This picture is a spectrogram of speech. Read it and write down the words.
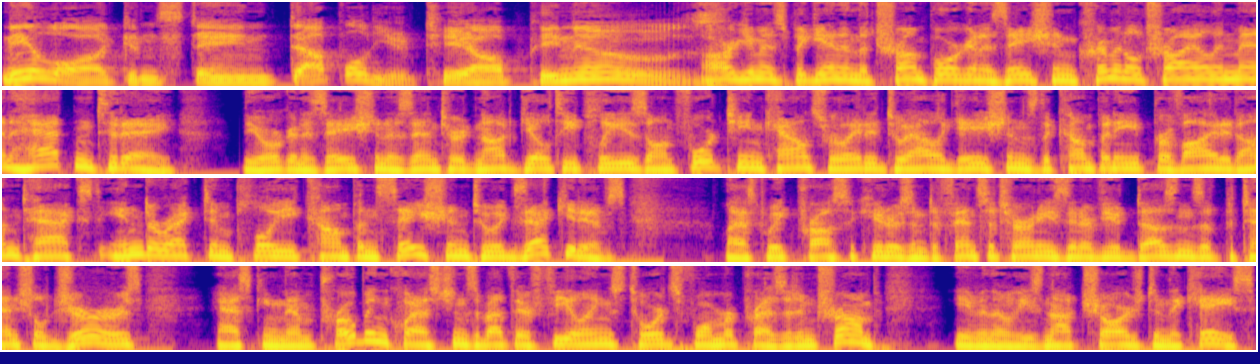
Neil Augenstein, WTOP News. Arguments begin in the Trump Organization criminal trial in Manhattan today. The organization has entered not guilty pleas on 14 counts related to allegations the company provided untaxed indirect employee compensation to executives. Last week, prosecutors and defense attorneys interviewed dozens of potential jurors, asking them probing questions about their feelings towards former President Trump, even though he's not charged in the case.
